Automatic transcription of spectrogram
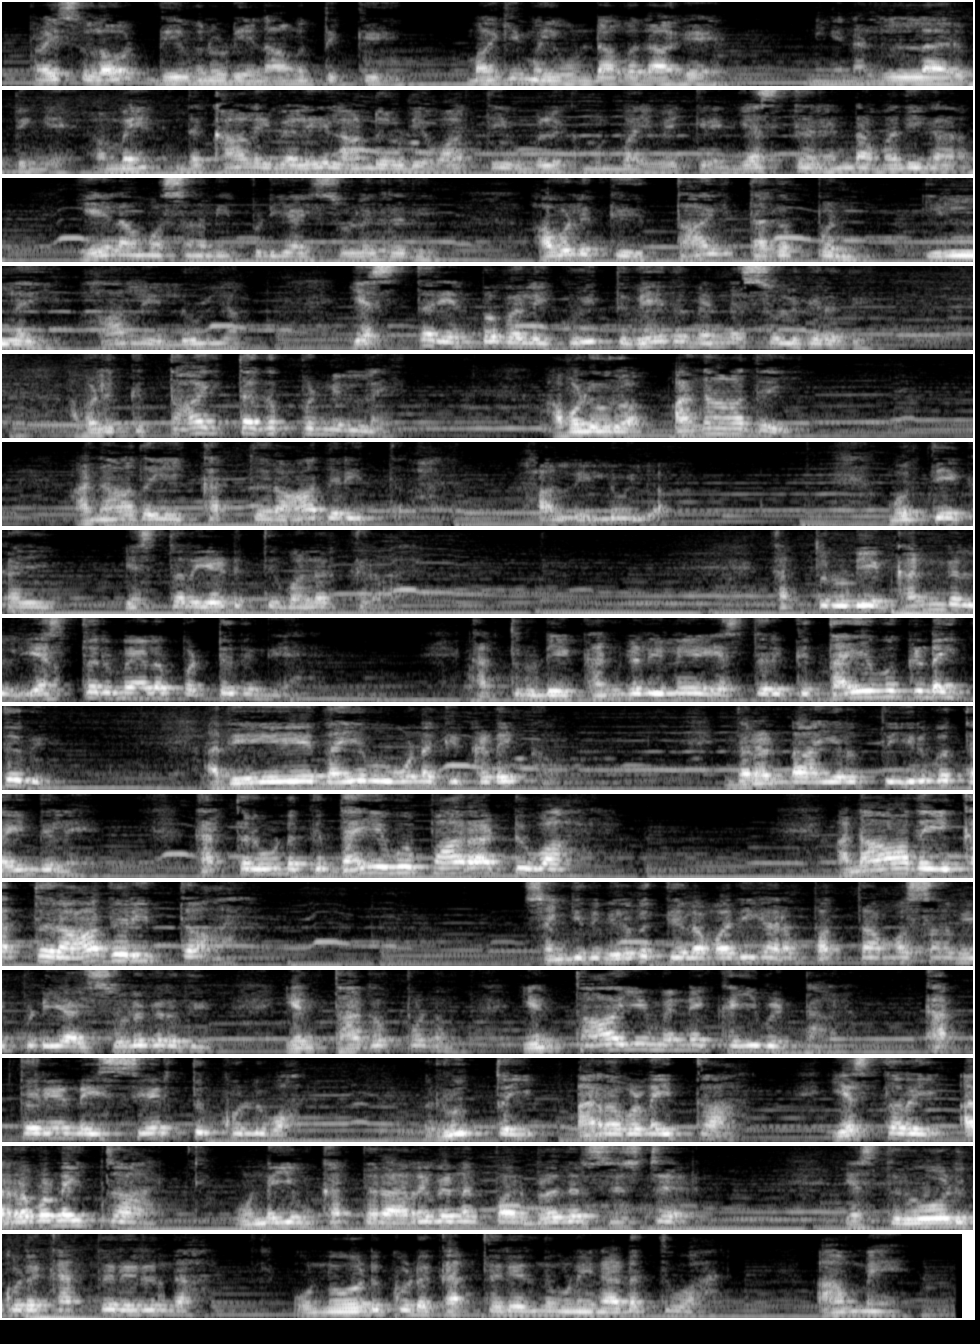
Price Lord தேவனுடைய நாமத்துக்கு மகிமை உண்டாவதாக. நீங்க நல்லா இருப்பீங்க. அம்மே இந்த காலை வேளையில் ஆண்டவருடைய வார்த்தை உங்களுக்கு முன்பாய் வைக்கிறேன். எஸ்தர் இரண்டாம் அதிகாரம் ஏழாம் வசனம் இப்படியாய் சொல்லுகிறது. அவளுக்கு தாய் தகப்பன் இல்லை. ஹாலே லூயா எஸ்தர் என்பவளை குறித்து வேதம் என்ன சொல்லுகிறது? அவளுக்கு தாய் தகப்பன் இல்லை. அவள் ஒரு அனாதை. அனாதையை கத்தர் ஆதரித்தார். ஹாலே ஹalleluya மொத்தேக்காய் எஸ்தரை எடுத்து வளர்க்கிறார். கத்தருடைய கண்கள் எஸ்தர் மேல பட்டதுங்க. கத்தருடைய கண்களிலே எஸ்தருக்கு தயவு கிடைத்தது. அதே தயவு உனக்கு கிடைக்கும். இந்த இரண்டாயிரத்து இருபத்தி ஐந்துல கத்தர் உனக்கு தயவு பாராட்டுவார். அனாதை கத்தர் ஆதரித்தார். சங்கீதம் இருபத்தி ஏழாம் அதிகாரம் பத்தாம் வசனம் இப்படியாய் சொல்லுகிறது. என் தகப்பனும் என் தாயும் என்னை கைவிட்டாலும் கத்தர் என்னை சேர்த்துக் கொள்ளுவார். ருத்தை அரவணைத்தார். எஸ்தரை அரவணைத்தார். உன்னையும் கத்தர் அரவணைப்பார் பிரதர் சிஸ்டர் எஸ்தரோடு கூட கத்தர் இருந்தார். உன்னோடு கூட கத்தர் இருந்து உன்னை நடத்துவார். ஆமே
